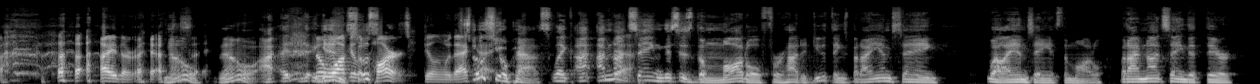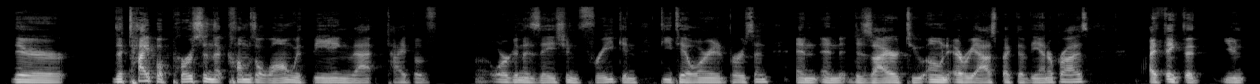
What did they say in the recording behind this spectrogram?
Either I no, no, I, again, no walk in soci- the park dealing with that sociopaths. Guy. Like I, am not yeah. saying this is the model for how to do things, but I am saying, well, I am saying it's the model, but I'm not saying that they're they're the type of person that comes along with being that type of uh, organization freak and detail oriented person and and desire to own every aspect of the enterprise. I think that you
